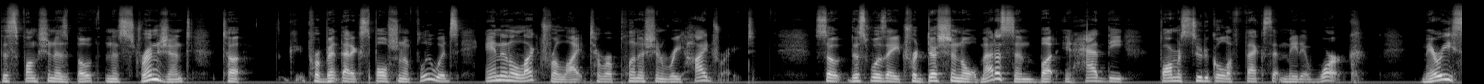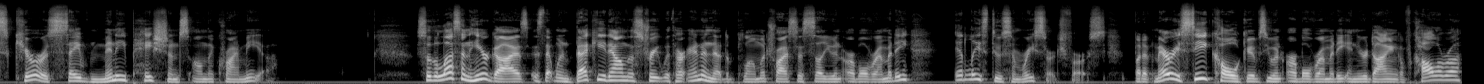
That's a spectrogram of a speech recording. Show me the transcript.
This function as both an astringent to prevent that expulsion of fluids and an electrolyte to replenish and rehydrate. So this was a traditional medicine, but it had the pharmaceutical effects that made it work. Mary's cures saved many patients on the Crimea. So the lesson here, guys, is that when Becky down the street with her internet diploma tries to sell you an herbal remedy, at least do some research first. But if Mary Seacole gives you an herbal remedy and you're dying of cholera,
